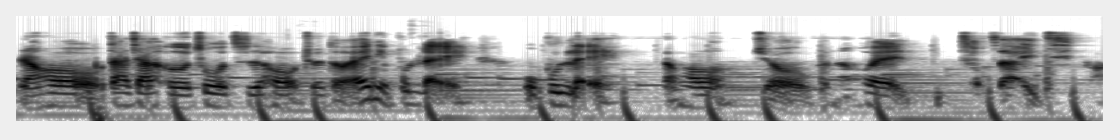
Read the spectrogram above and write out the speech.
然后大家合作之后觉得，哎，你不雷，我不雷，然后就可能会走在一起嘛。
